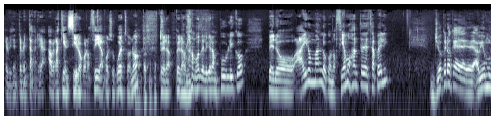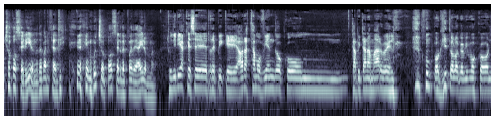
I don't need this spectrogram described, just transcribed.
Evidentemente habrá, habrá quien sí lo conocía, por supuesto, ¿no? Ah, por supuesto. Pero, pero hablamos del gran público. Pero a Iron Man lo conocíamos antes de esta peli. Yo creo que ha habido mucho poserío, ¿no te parece a ti? Hay mucho poser después de Iron Man. ¿Tú dirías que se que ahora estamos viendo con Capitana Marvel un poquito lo que vimos con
